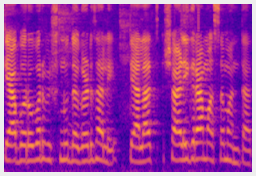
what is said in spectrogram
त्याबरोबर विष्णू दगड झाले. त्यालाच शाळीग्राम असं म्हणतात.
